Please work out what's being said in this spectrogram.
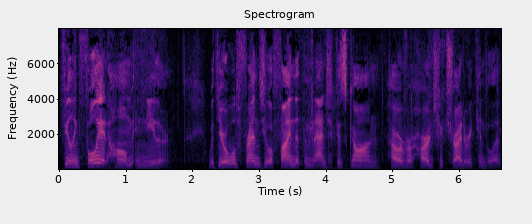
Feeling fully at home in neither. With your old friends, you will find that the magic is gone, however hard you try to rekindle it.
